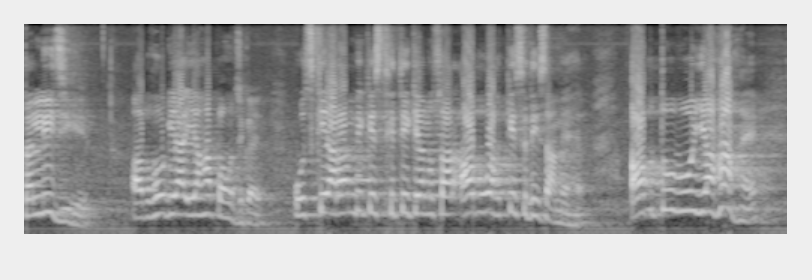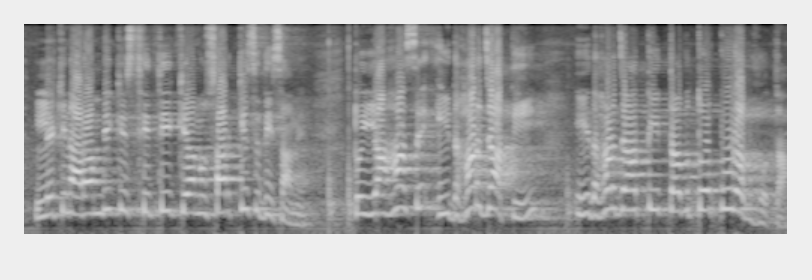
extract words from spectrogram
तो लीजिए, अब हो गया, यहाँ पहुँच गए। उसकी आरंभिक स्थिति के अनुसार अब वह किस दिशा में है? अब तो वो यहाँ है, लेकिन आरंभिक स्थिति के अनुसार किस दिशा में? तो यहाँ से इधर जाती इधर जाती तब तो पूरब होता।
